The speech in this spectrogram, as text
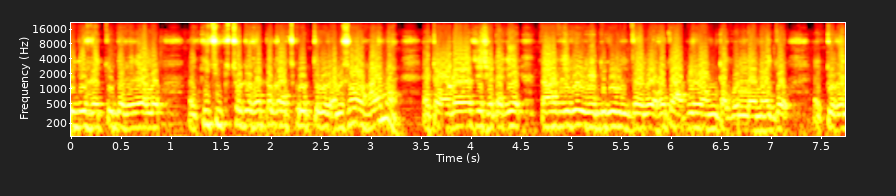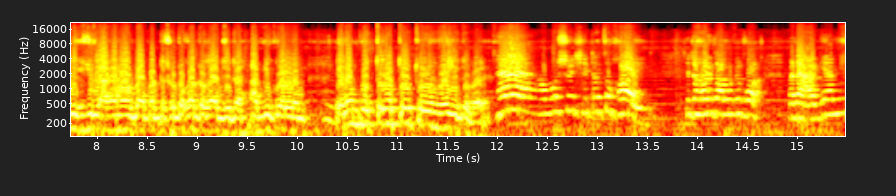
যদি হয়তো দেখা গেল কিছু ছোটখাটো কাজ করতে অনেক সময় হয় না একটা অর্ডার আছে সেটাকে তাড়াতাড়ি করে রেডি করে দিতে হবে হয়তো আপনি রংটা করলেন হয়তো একটুখানি কিছু লাগানোর ব্যাপারটা ছোটখাটো কাজ যেটা আপনি করলেন এরকম করতে করতেও তো হয়ে যেতে পারে। হ্যাঁ অবশ্যই সেটা তো হয়। সেটা হয়তো আমাকে মানে আগে আমি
